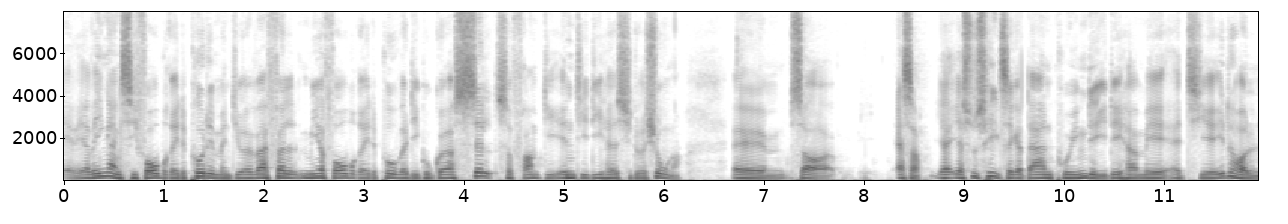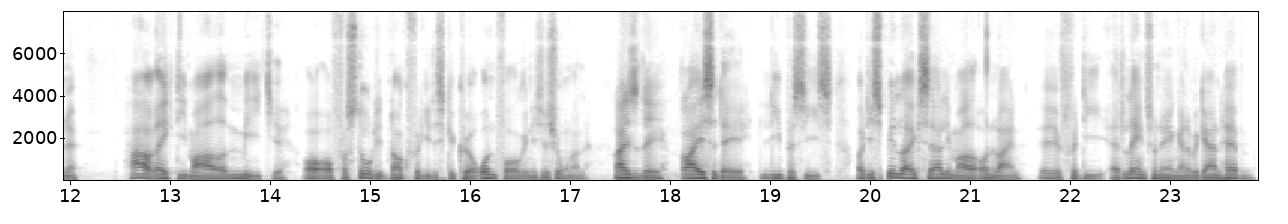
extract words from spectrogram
jeg, jeg vil ikke engang sige forberedte på det, men de var i hvert fald mere forberedte på, hvad de kunne gøre selv, så frem de endte i de her situationer. Øh, så altså, jeg, jeg synes helt sikkert, der er en pointe i det her med, at tier 1-holdene har rigtig meget medie, og, og forståeligt nok, fordi det skal køre rundt for organisationerne. Rejsedage. Rejsedage, lige præcis. Og de spiller ikke særlig meget online, øh, fordi at LAN-turneringerne vil gerne have dem,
